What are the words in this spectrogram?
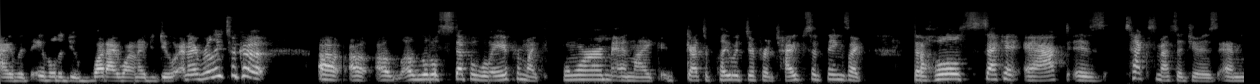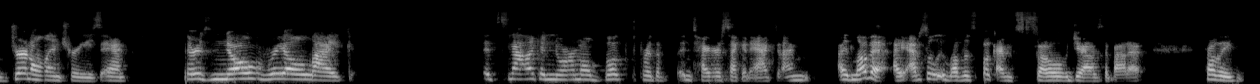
I was able to do what I wanted to do. And I really took a a, a, a little step away from like form and like got to play with different types of things. Like the whole second act is text messages and journal entries and there's no real like it's not like a normal book for the entire second act. And I'm I love it. I absolutely love this book. I'm so jazzed about it. Probably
